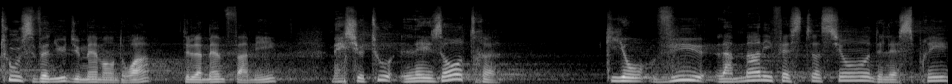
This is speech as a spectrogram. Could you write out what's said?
tous venus du même endroit, de la même famille, mais surtout les autres qui ont vu la manifestation de l'Esprit,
